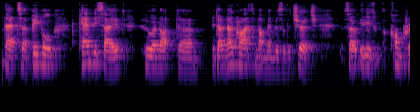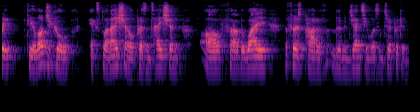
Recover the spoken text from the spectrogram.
that uh, people can be saved who are not um, who don't know Christ and not members of the church. So it is a concrete theological explanation or presentation of uh, the way the first part of Lumen Gentium was interpreted.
